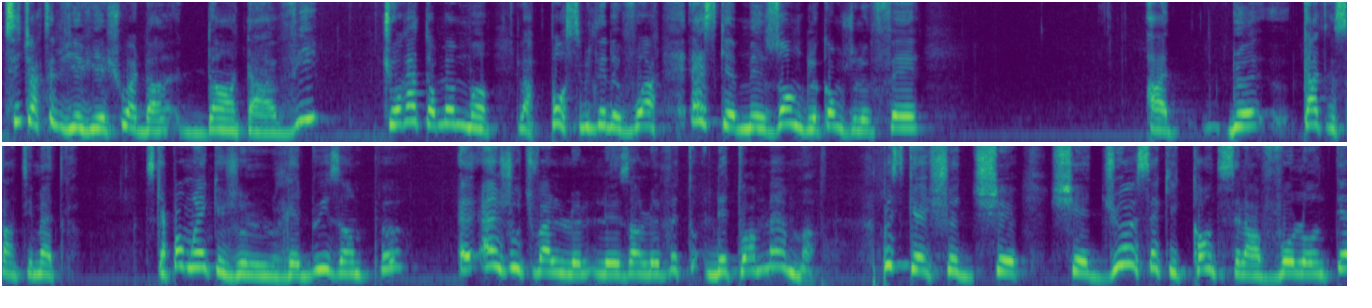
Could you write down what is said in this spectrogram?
Si tu acceptes Yeshua dans, dans ta vie, tu auras toi-même la possibilité de voir, est-ce que mes ongles, comme je le fais, à 2, 4 cm, est-ce qu'il n'y a pas moyen que je le réduise un peu? Un jour, tu vas les enlever de toi-même. Puisque chez, Dieu, ce qui compte, c'est la volonté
